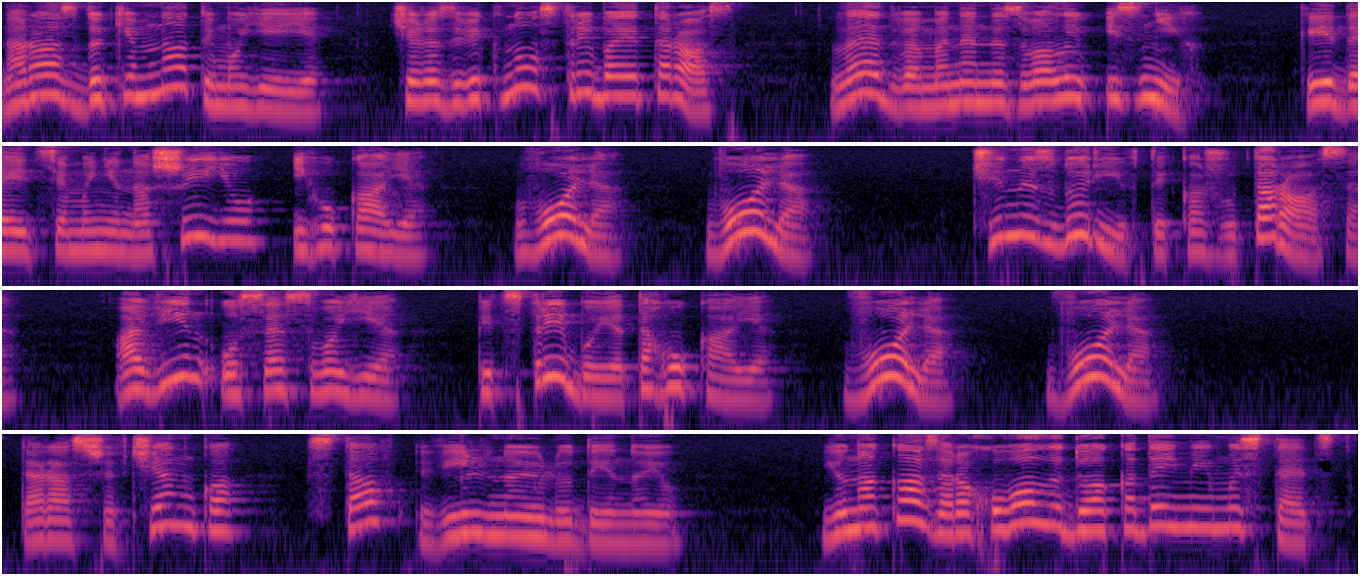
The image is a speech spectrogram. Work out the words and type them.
Нараз до кімнати моєї через вікно стрибає Тарас, ледве мене не звалив із ніг, кидається мені на шию і гукає Воля, воля. Чи не здурів ти, кажу, Тарасе? А він усе своє, підстрибує та гукає Воля, воля. Тарас Шевченко став вільною людиною. Юнака зарахували до Академії мистецтв.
